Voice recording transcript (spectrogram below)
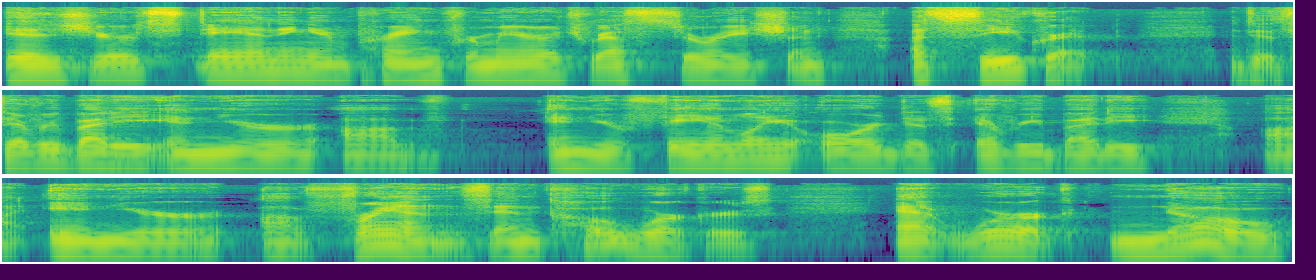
Is your standing and praying for marriage restoration a secret? Does everybody in your uh, in your family, or does everybody uh, in your uh, friends and coworkers at work know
